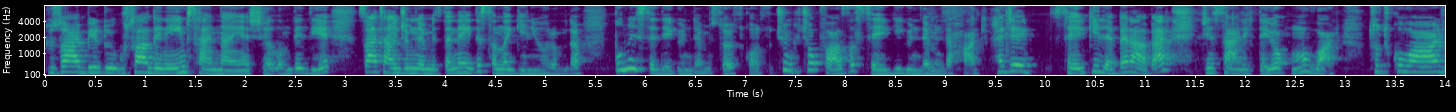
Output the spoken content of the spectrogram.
güzel bir duygusal deneyim senden yaşayalım dediği zaten cümlemizde neydi sana geliyorum da. Bunu istediği gündemi söz konusu. Çünkü çok fazla sevgi gündeminde hakim. Hacı sevgiyle beraber cinsellikte yok mu? Var. Tutku var,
